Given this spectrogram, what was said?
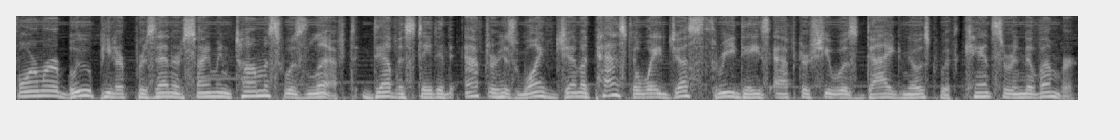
Former Blue Peter presenter Simon Thomas was left devastated after his wife Gemma passed away just three days after she was diagnosed with cancer in November.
